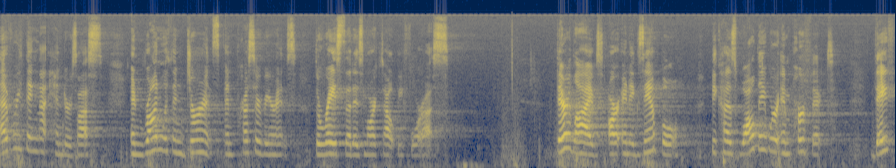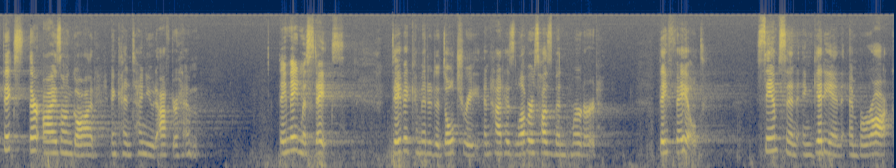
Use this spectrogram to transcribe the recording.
everything that hinders us and run with endurance and perseverance the race that is marked out before us. Their lives are an example because while they were imperfect, they fixed their eyes on God and continued after him. They made mistakes. David committed adultery and had his lover's husband murdered. They failed. Samson and Gideon and Barak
